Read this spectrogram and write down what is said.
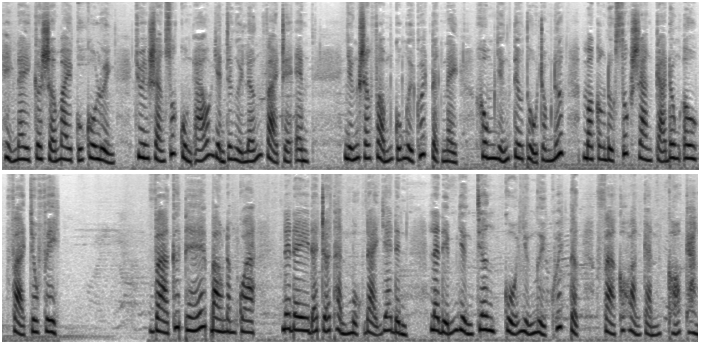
Hiện nay, cơ sở may của cô luyện chuyên sản xuất quần áo dành cho người lớn và trẻ em. những sản phẩm của người khuyết tật này không những tiêu thụ trong nước mà còn được xuất sang cả Đông Âu và châu Phi. Và cứ thế bao năm qua, nơi đây đã trở thành một đại gia đình, là điểm dừng chân của những người khuyết tật và có hoàn cảnh khó khăn.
